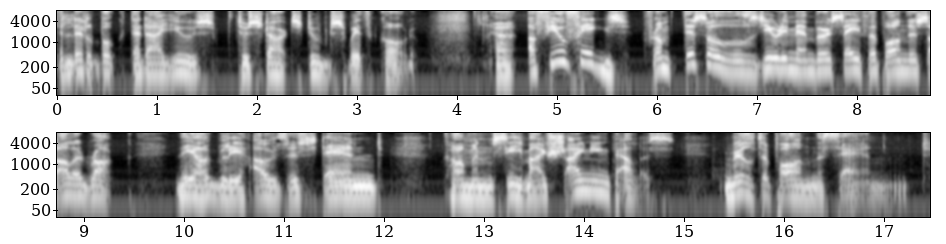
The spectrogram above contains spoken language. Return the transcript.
the little book that I use to start students with called uh, A Few Figs from thistles, you remember, safe upon the solid rock, the ugly houses stand. Come and see my shining palace built upon the sand.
